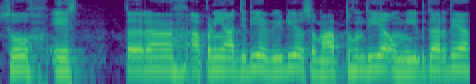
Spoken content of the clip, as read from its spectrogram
ਸੋ ਇਸ ਤਰ੍ਹਾਂ ਆਪਣੀ ਅੱਜ ਦੀ ਇਹ ਵੀਡੀਓ ਸਮਾਪਤ ਹੁੰਦੀ ਆ। ਉਮੀਦ ਕਰਦੇ ਆ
